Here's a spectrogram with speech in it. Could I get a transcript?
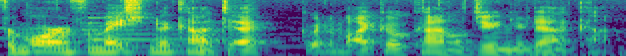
For more information to contact, go to MikeO'ConnellJr.com.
